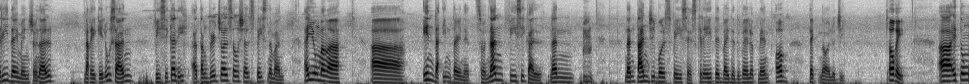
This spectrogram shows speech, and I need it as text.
three-dimensional nakikilusan physically at ang virtual social space naman ay yung mga uh, in the internet. So non-physical, non non-tangible spaces created by the development of technology. Okay. Uh, itong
